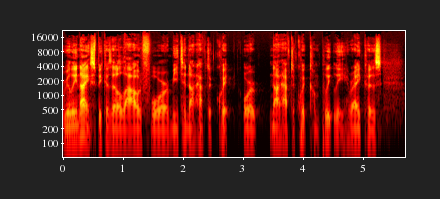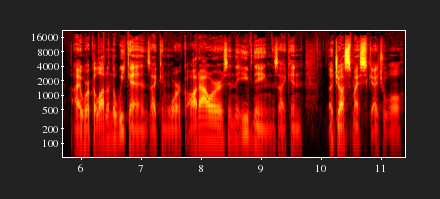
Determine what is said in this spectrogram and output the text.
really nice because it allowed for me to not have to quit or not have to quit completely, right? Because I work a lot on the weekends. I can work odd hours in the evenings. I can adjust my schedule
